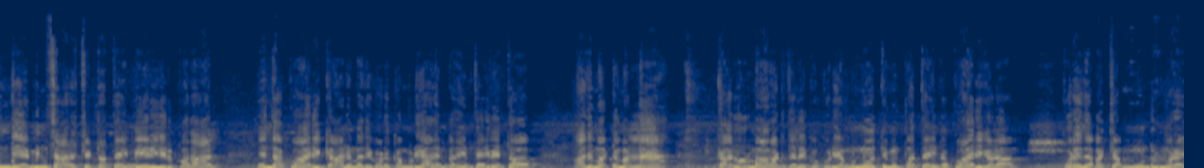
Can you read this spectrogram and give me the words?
இந்திய மின்சார சட்டத்தை மீறி இருப்பதால் இந்த குவாரிக்கு அனுமதி கொடுக்க முடியாது என்பதையும் தெரிவித்தோம். அது மட்டுமல்ல கரூர் மாவட்டத்தில் இருக்கக்கூடிய முன்னூற்றி முப்பத்தைந்து குவாரிகளும் குறைந்தபட்சம் மூன்று முறை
